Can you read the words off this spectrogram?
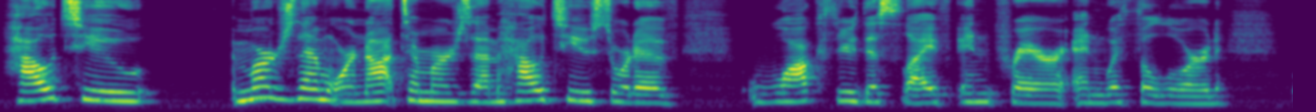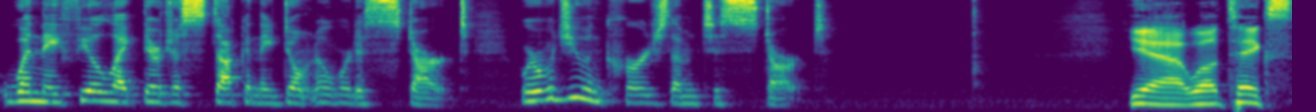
How to merge them or not to merge them? How to sort of walk through this life in prayer and with the Lord when they feel like they're just stuck and they don't know where to start? Where would you encourage them to start? Yeah. Well, it takes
